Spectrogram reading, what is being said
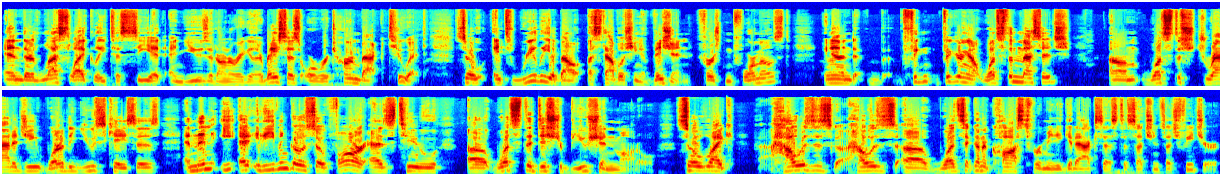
and they're less likely to see it and use it on a regular basis or return back to it. So it's really about establishing a vision first and foremost, and fig- figuring out what's the message um, what's the strategy? What are the use cases? And then it even goes so far as to uh, what's the distribution model. So, like, how is this how is uh, what's it going to cost for me to get access to such and such feature?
